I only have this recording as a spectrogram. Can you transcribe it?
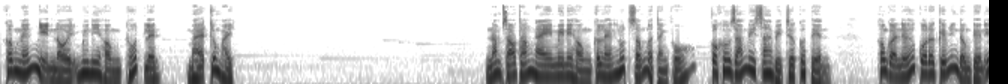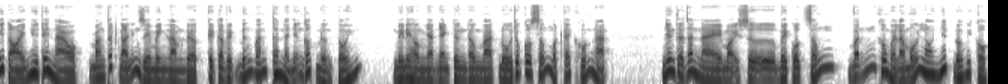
Không nén nhịn nổi, Mini Hồng thốt lên. Mẹ chúng mày! Năm sáu tháng nay, Mini Hồng cứ lén lút sống ở thành phố. Cô không dám đi xa vì chưa có tiền. Không còn nhớ cô đã kiếm những đồng tiền ít ỏi như thế nào, bằng tất cả những gì mình làm được, kể cả việc đứng bán thân ở những góc đường tối. Mini Hồng nhặt nhạnh từng đồng bạc đủ cho cô sống một cách khốn nạn. Nhưng thời gian này mọi sự về cuộc sống vẫn không phải là mối lo nhất đối với cô.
